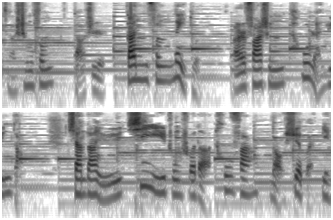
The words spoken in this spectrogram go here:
则生风，导致肝风内动而发生突然晕倒。相当于西医中说的突发脑血管病，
